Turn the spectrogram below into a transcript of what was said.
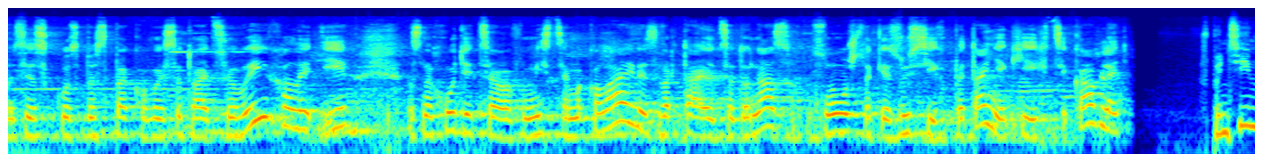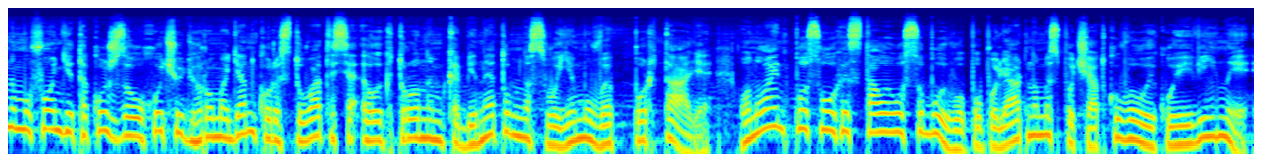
в зв'язку з безпековою ситуацією виїхали і знаходяться в місті Миколаєві, звертаються до нас знову ж таки з усіх питань, які їх цікавлять. В пенсійному фонді також заохочують громадян користуватися електронним кабінетом на своєму веб-порталі. Онлайн-послуги стали особливо популярними з початку Великої війни.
